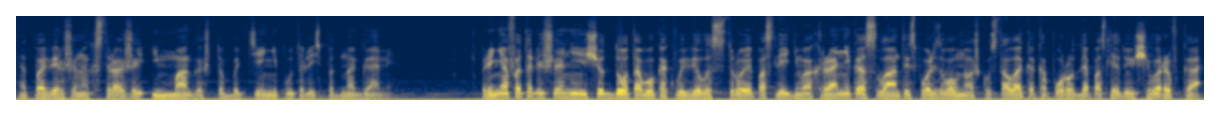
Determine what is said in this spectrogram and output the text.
от поверженных стражей и мага, чтобы те не путались под ногами. Приняв это решение еще до того, как вывел из строя последнего охранника, Слант использовал ножку стола как опору для последующего рывка,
